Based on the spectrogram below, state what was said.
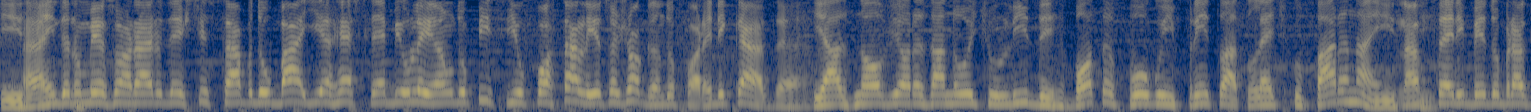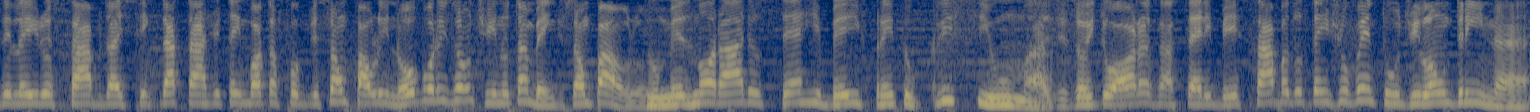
Isso. Ainda no mesmo horário deste sábado, o Bahia recebe o Leão do Pici, o Fortaleza jogando fora de casa. E às 9 horas da noite, o líder Botafogo enfrenta o Atlético Paranaense. Na Série B do Brasileiro, sábado às 5 da tarde, tem Botafogo de São Paulo e Novo Horizontino também de São Paulo. No mesmo horário, o CRB enfrenta o Criciúma. Às 18 horas, na Série B, sábado, tem Juventude Londrina.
